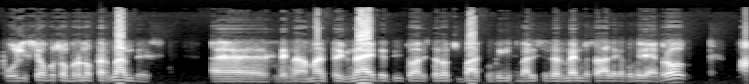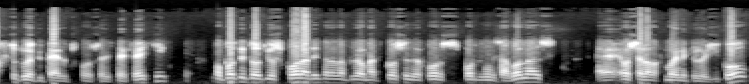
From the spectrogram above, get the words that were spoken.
Πούλησε όπως ο Μπρουνο Φερνάντες ε, στην Manchester United ή το αριστερό του μπακ που πήγε στην Paris Saint-Germain με 40 εκατομμύρια ευρώ. Αυτού του επίπεδου τους ποδοσφαιριστές έχει. Οπότε το ότι ο Σπόραν ήταν ένα πληρωματικό σεντερφόρ της Sporting Λισαβόνας ε, ως ένα βαθμό είναι και λογικό.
